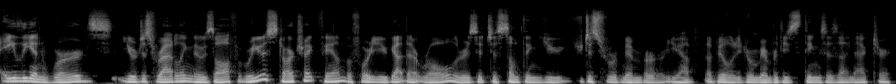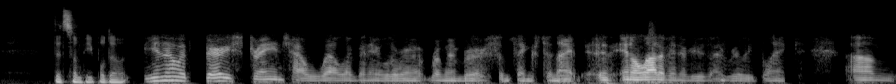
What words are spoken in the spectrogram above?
alien words. You're just rattling those off. Were you a Star Trek fan before you got that role, or is it just something you you just remember? You have ability to remember these things as an actor that some people don't. You know, it's very strange how well I've been able to re- remember some things tonight. In, in a lot of interviews, I really blanked. Um,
